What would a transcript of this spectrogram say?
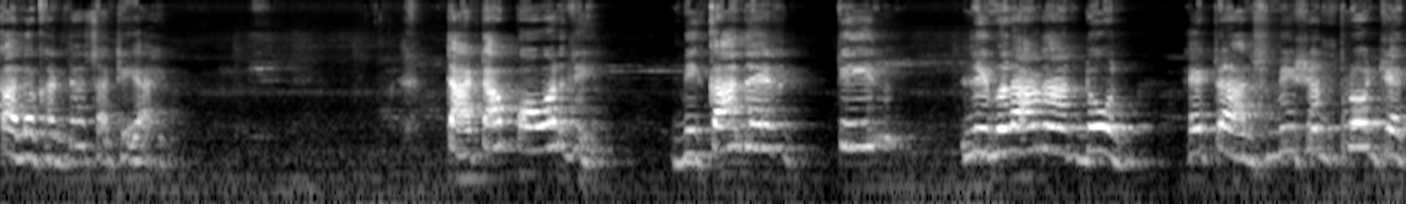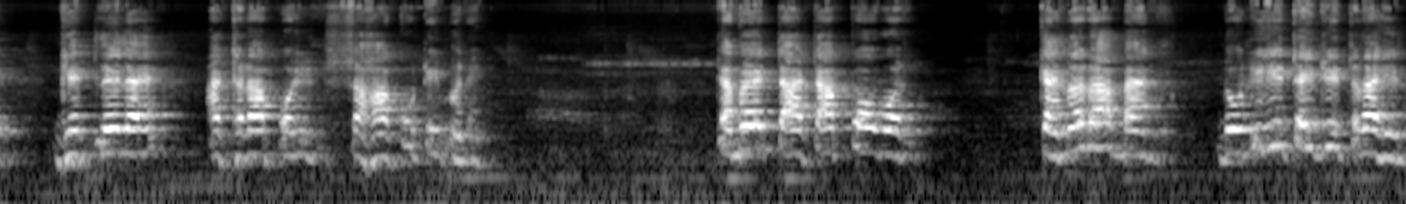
कालखंडासाठी आहे. टाटा पॉवरजी बिकानेर तीन लिमराणा दोन हे ट्रान्समिशन प्रोजेक्ट घेतलेलं आहे अठरा पॉईंट सहा कोटीमध्ये त्यामुळे टाटा पॉवर कॅनरा बँक दोन्हीही तेजीत राहील.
